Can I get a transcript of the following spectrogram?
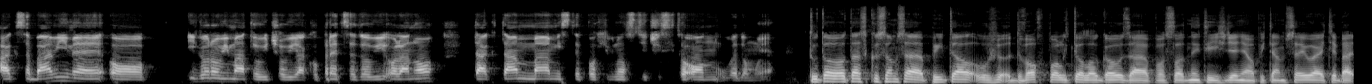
Ak sa bavíme o Igorovi Matovičovi ako predsedovi Olano, tak tam mám isté pochybnosti, či si to on uvedomuje. Túto otázku som sa pýtal už dvoch politologov za posledný týždeň a opýtam sa ju aj teba.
